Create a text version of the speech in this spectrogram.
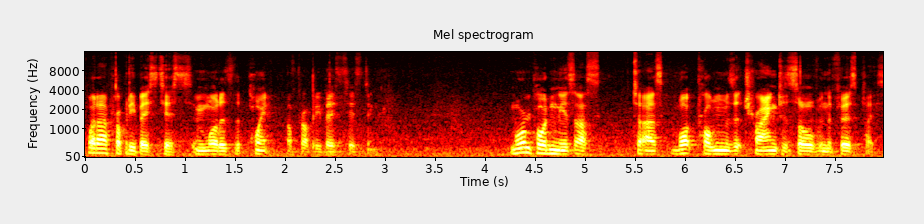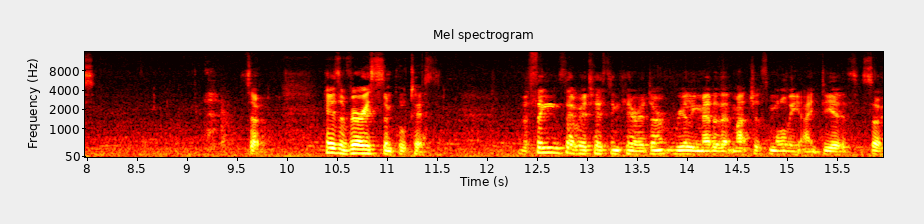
what are property-based tests and what is the point of property-based testing? More importantly is ask, to ask what problem is it trying to solve in the first place. So here's a very simple test. the things that we're testing here don't really matter that much, it's more the ideas. So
